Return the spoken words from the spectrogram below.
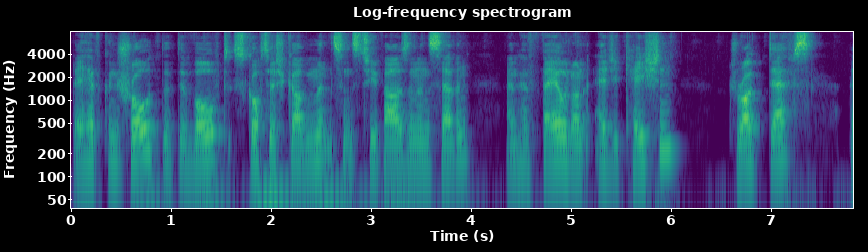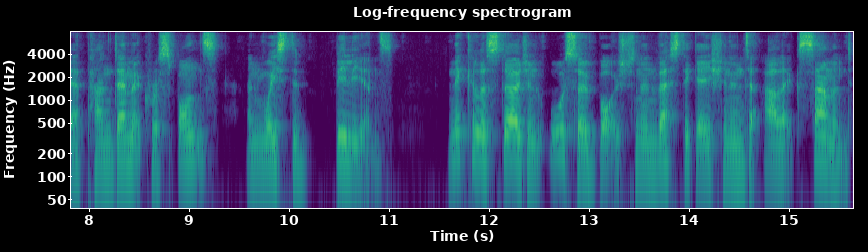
They have controlled the devolved Scottish Government since 2007 and have failed on education, drug deaths, their pandemic response, and wasted billions. Nicola Sturgeon also botched an investigation into Alex Salmond,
